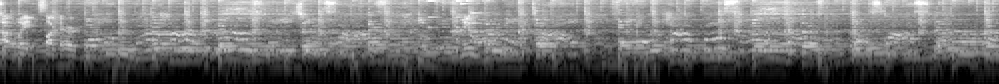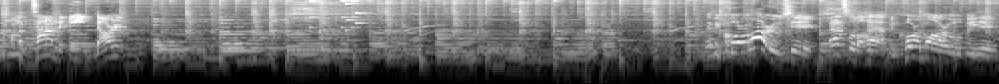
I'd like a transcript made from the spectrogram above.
Oh, wait, it's to her. I'm time to eat, darn it. Maybe Koromaru's here. That's what'll happen. Koromaru will be here.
